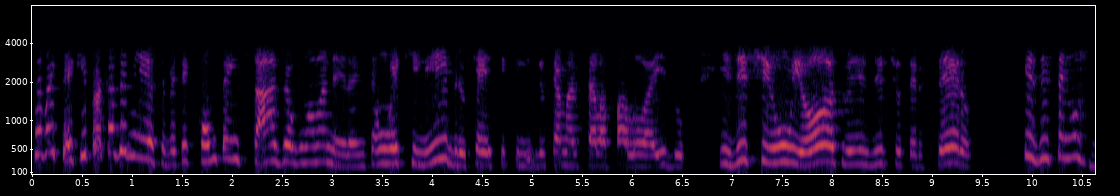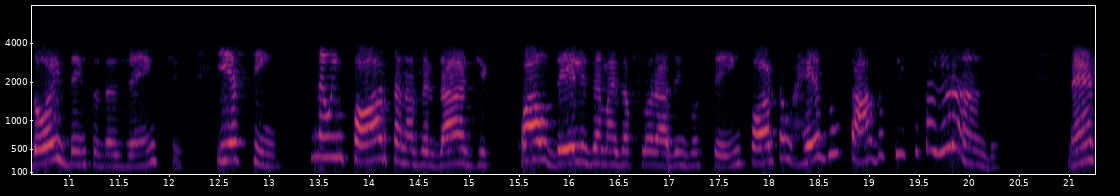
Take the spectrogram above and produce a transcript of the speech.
você vai ter que ir para academia, você vai ter que compensar de alguma maneira. Então, o equilíbrio, que é esse equilíbrio que a Marcela falou aí, do existe um e outro, existe o terceiro, existem os dois dentro da gente. E assim, não importa, na verdade, qual deles é mais aflorado em você, importa o resultado que isso está gerando. Né?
